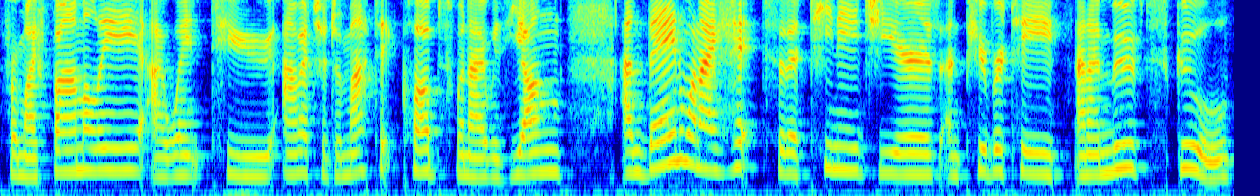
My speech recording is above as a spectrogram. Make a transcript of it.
for my family. I went to amateur dramatic clubs when I was young. And then when I hit sort of teenage years and puberty and I moved school,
